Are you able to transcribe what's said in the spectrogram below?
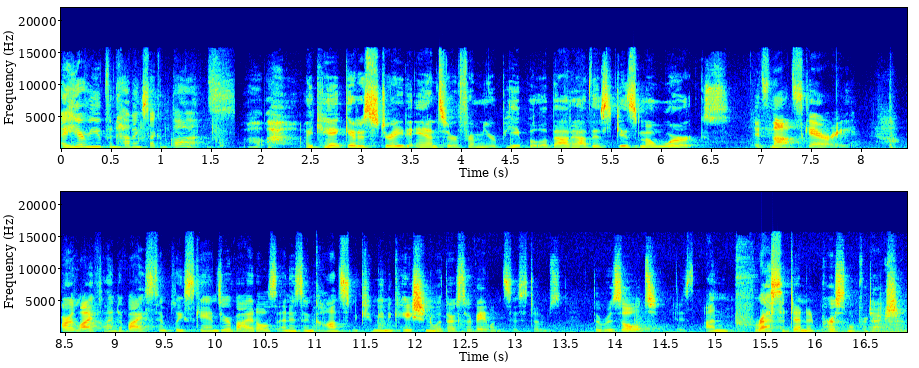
I hear you've been having second thoughts. I can't get a straight answer from your people about how this gizmo works. It's not scary. Our Lifeline device simply scans your vitals and is in constant communication with our surveillance systems. The result is unprecedented personal protection.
